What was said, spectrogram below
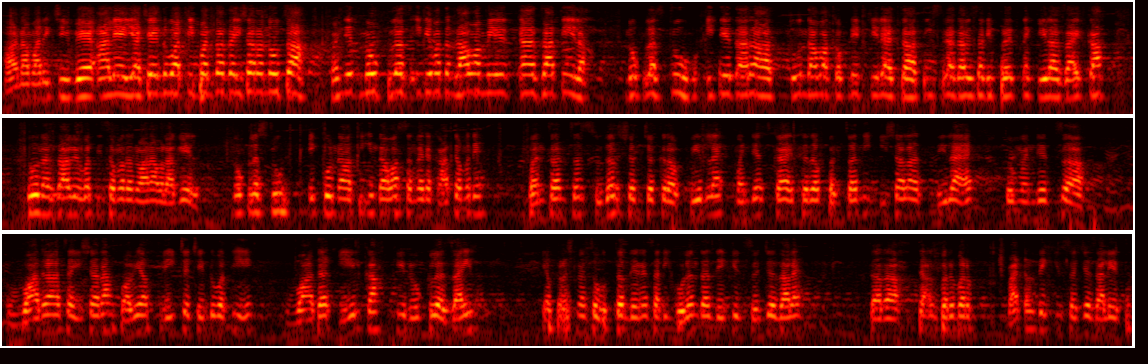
हाणामारीची वेळ आले. या चेंडूवरती पंचाचा इशारा नऊचा. म्हणजे नऊ प्लस इथे मात्र धावा मिळ जातील. नो प्लस टू इथे तर दोन धावा कंप्लीट केल्या तिसऱ्या धावेसाठी प्रयत्न केला जाईल का? दोन धावेवरती समाधान मानावं लागेल. नो प्लस टू एकूण तीन धावा संघाच्या खात्यामध्ये पंचांचं सुदर्शन चक्र फिरलाय. म्हणजेच काय? तर पंचांनी इशारा दिलाय. तो म्हणजेच वादळाचा इशारा. पाहूया फ्रीच्या चेंडूवरती वादळ येईल का? की रोखलं जाईल? या प्रश्नाचं उत्तर देण्यासाठी गोलंदाज देखील सज्ज झालाय. तर त्याचबरोबर बॅटर देखील सज्ज झालेत.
